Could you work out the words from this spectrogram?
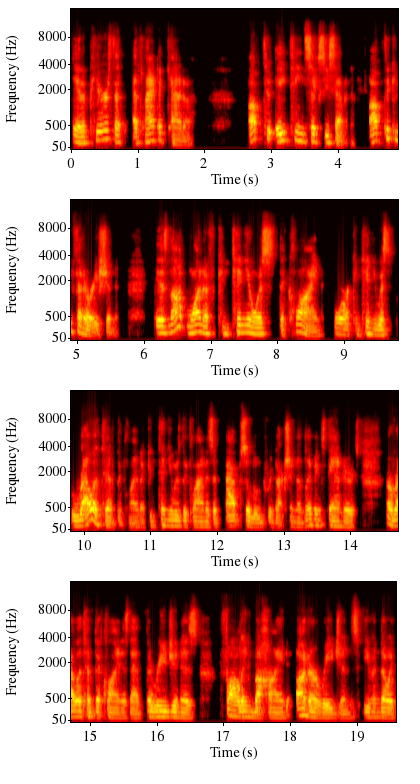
it appears that Atlantic Canada, up to 1867, up to Confederation, is not one of continuous decline or continuous relative decline. A continuous decline is an absolute reduction in living standards. A relative decline is that the region is falling behind other regions, even though it,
